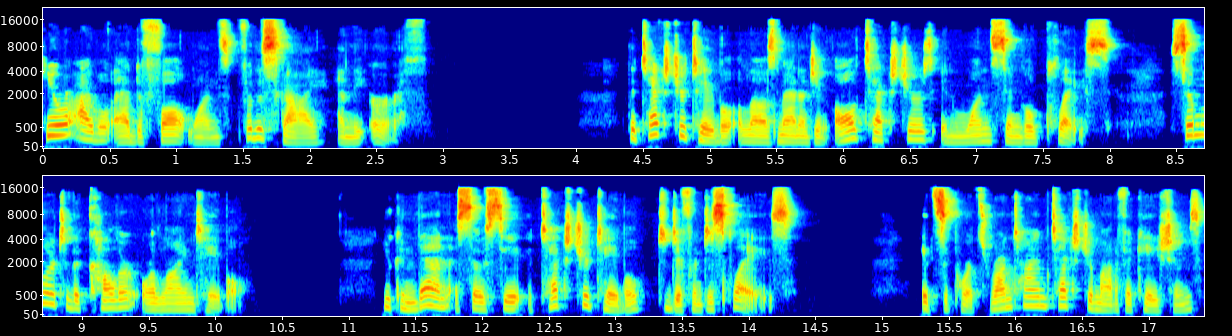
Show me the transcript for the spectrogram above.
Here I will add default ones for the sky and the earth. The texture table allows managing all textures in one single place, similar to the color or line table. You can then associate a texture table to different displays. It supports runtime texture modifications,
